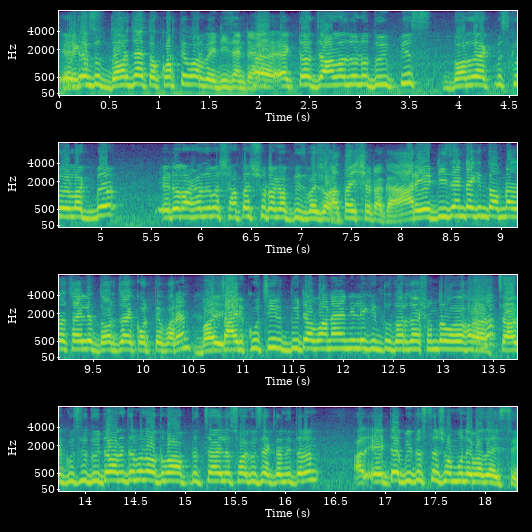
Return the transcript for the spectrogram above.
এটা কিন্তু দরজায় তো করতে পারবে ডিজাইনটা হ্যাঁ একটা জানলার জন্য দুই পিস দরজা এক পিস করে লাগবে। এটা রাখা যাবে সাতাশশো টাকা পিস ভাইজান। সাতাইশশো টাকা। আর এই ডিজাইনটা কিন্তু আপনারা চাইলে দরজায় করতে পারেন। ভাই- চার কুচির দুইটা বানায় নিলে কিন্তু দরজায় সুন্দরভাবে হবে হ্যাঁ চার কুচি দুইটা নিতে পারেন অথবা আপনি চাইলে ছয় কুচি একটা নিতে পারেন। আর এটা বিদেশ থেকে সম্পূর্ণ বাজাইছে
